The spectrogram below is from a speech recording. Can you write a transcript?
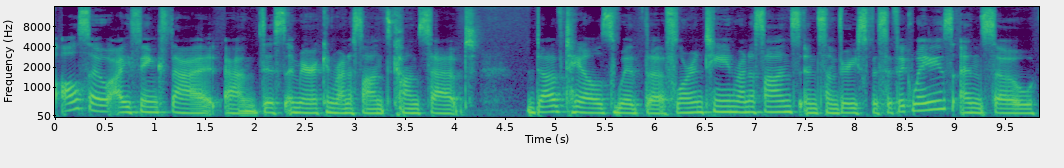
also, I think that um, this American Renaissance concept dovetails with the Florentine Renaissance in some very specific ways. And so,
